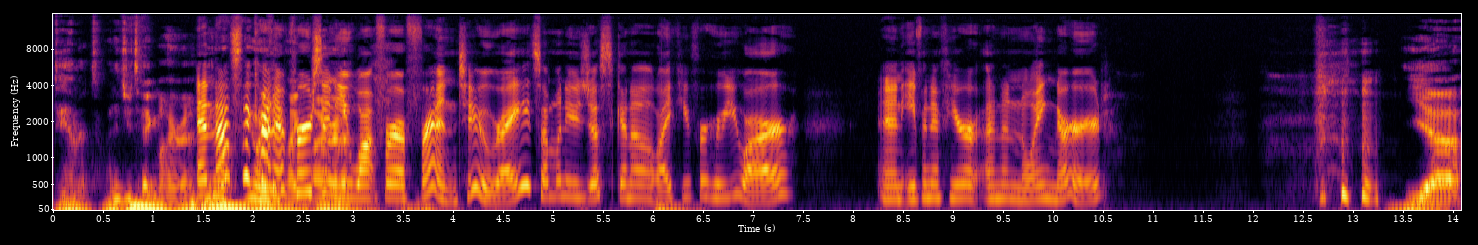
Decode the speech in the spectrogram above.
Damn it! Why did you take Myra? And You that's the kind of like person Myra. you want for a friend, too, right? Someone who's just gonna like you for who you are. And even if you're an annoying nerd. Yeah,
